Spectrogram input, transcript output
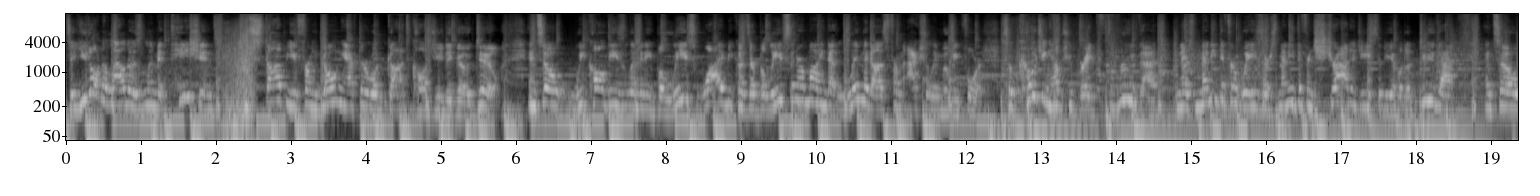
so you don't allow those limitations to stop you from going after what God's called you to go do. And so we call these limiting beliefs. Why? Because they're beliefs in our mind that limit us from actually moving forward. So coaching helps you break through that. And there's many different ways, there's many different strategies to be able to do that. And so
